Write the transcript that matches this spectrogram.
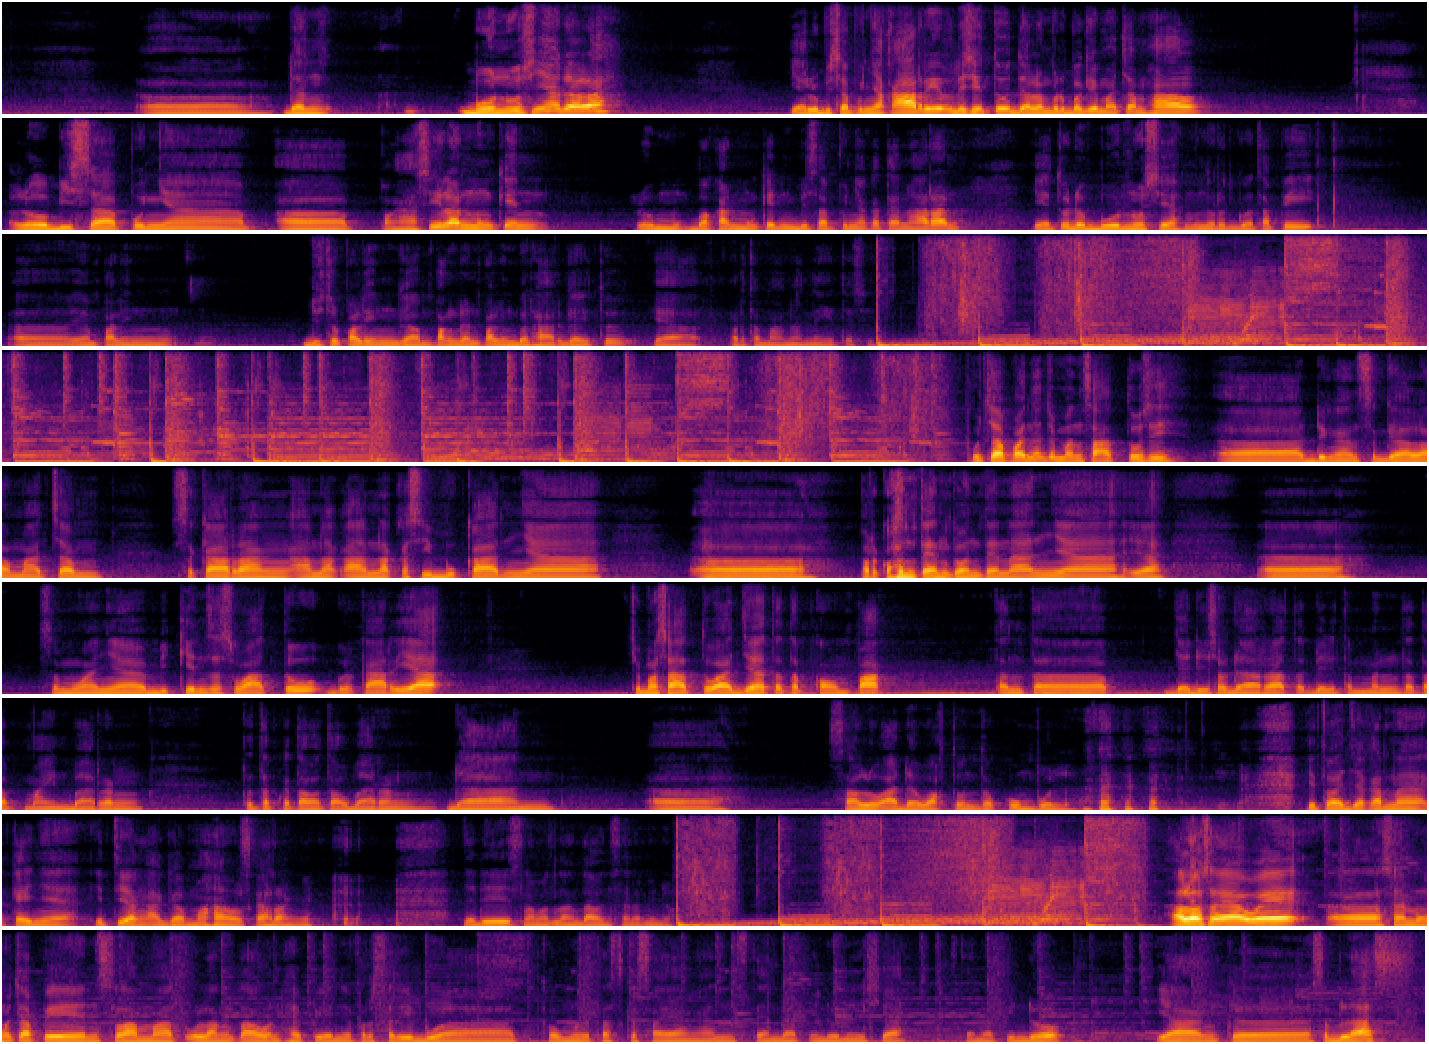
Uh, dan bonusnya adalah ya lo bisa punya karir di situ dalam berbagai macam hal. Lo bisa punya uh, penghasilan mungkin lo bahkan mungkin bisa punya ketenaran ya itu udah bonus ya menurut gue tapi uh, yang paling justru paling gampang dan paling berharga itu ya pertemanannya itu sih. Ucapannya cuma satu sih uh, dengan segala macam sekarang anak-anak kesibukannya uh, perkonten-kontenannya ya uh, semuanya bikin sesuatu berkarya cuma satu aja tetap kompak tetap jadi saudara tetap jadi temen tetap main bareng tetap ketawa-tawa bareng dan uh, selalu ada waktu untuk kumpul itu aja karena kayaknya itu yang agak mahal sekarang. Jadi selamat ulang tahun stand up Indo. Halo saya Awe, uh, saya mau ngucapin selamat ulang tahun, happy anniversary buat komunitas kesayangan stand up Indonesia, stand up Indo yang ke-11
